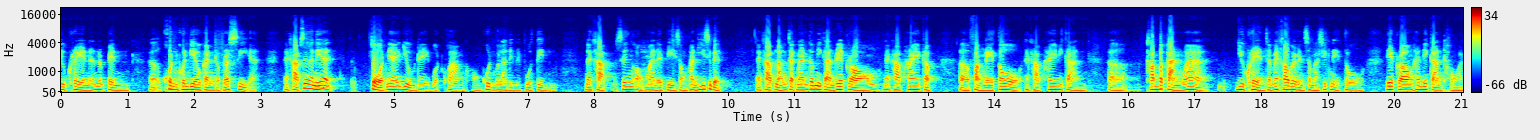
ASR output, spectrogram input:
ยูเครนนั้นเป็นคนคนเดียวกันกับรัสเซียนะครับซึ่งอันนี้โจทย์นี้อยู่ในบทความของคุณวลาดิเมียร์ปูตินนะครับซึ่งออกมาในปี 2021นะครับหลังจากนั้นก็มีการเรียกร้องนะครับให้กับฝั่งเนโตนะครับให้มีการค้ำประกันว่ายูเครนจะไม่เข้าไปเป็นสมาชิกเนโตเรียกร้องให้มีการถอน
